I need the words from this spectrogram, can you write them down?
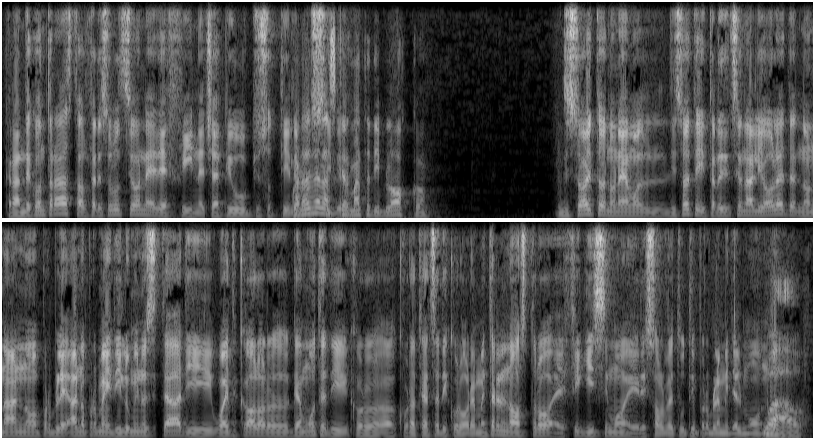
Grande contrasto, alta risoluzione ed è fine, cioè più, più sottile. Guardate la possibile. schermata di blocco. Di solito, non è di solito i tradizionali OLED non hanno, proble- hanno problemi di luminosità, di white color gamut e di accuratezza di colore, mentre il nostro è fighissimo e risolve tutti i problemi del mondo. Wow.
